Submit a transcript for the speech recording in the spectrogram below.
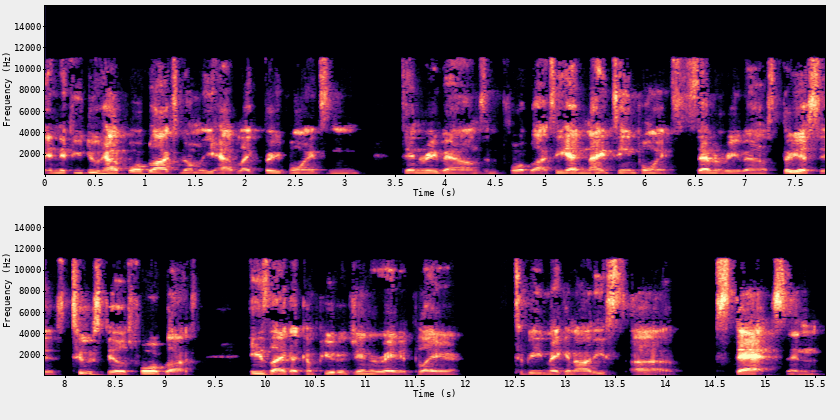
and if you do have four blocks, normally you have like three points and ten rebounds and four blocks. He had 19 points, seven rebounds, three assists, two steals, four blocks. He's like a computer generated player to be making all these uh, stats and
